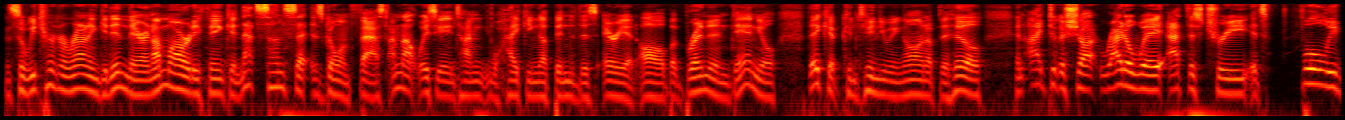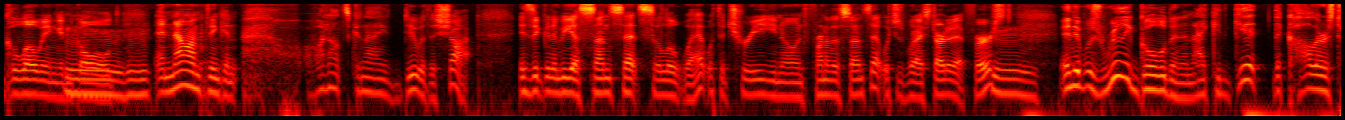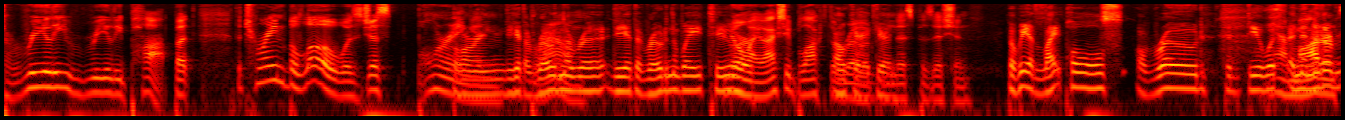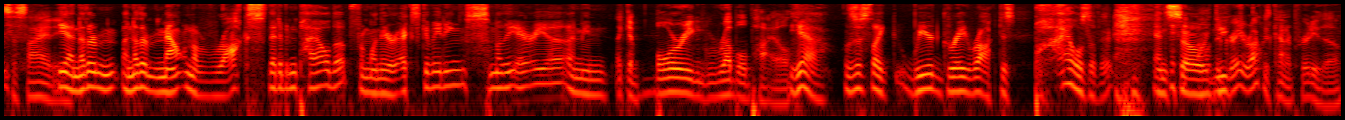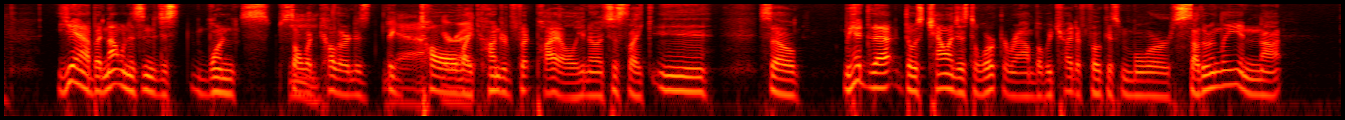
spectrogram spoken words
And so we turn around and get in there, and I'm already thinking that sunset is going fast. I'm not wasting any time hiking up into this area at all. But Brendan and Daniel, they kept continuing on up the hill, and I took a shot right away at this tree. It's fully glowing in gold, and now I'm thinking, what else can I do with the shot? Is it going to be a sunset silhouette with a tree, you know, in front of the sunset, which is what I started at first? Hmm. And it was really golden, and I could get the colors to really, really pop. But the terrain below was just boring. Boring. Do you get the road in the brown. road? Do you get the road in the way too? No, or- I actually blocked the Okay, road good. from this position. But we had light poles, a road to deal with, yeah, and modern another society. yeah another another mountain of rocks that had been piled up from when they were excavating some of the area. I mean, like a boring rubble pile. yeah, it was just like weird gray rock, just piles of it. And so Oh, the you, gray rock was kind of pretty though. yeah, but not when it's in just one solid color and this big Mm. Yeah, tall right. like hundred foot pile. You know, it's just like eh. So we had that those challenges to work around, but we tried to focus more southernly and not,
